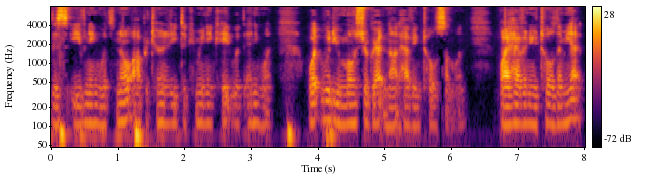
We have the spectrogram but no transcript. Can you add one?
this evening with no opportunity to communicate with anyone, what would you most regret not having told someone? Why haven't you told them yet?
